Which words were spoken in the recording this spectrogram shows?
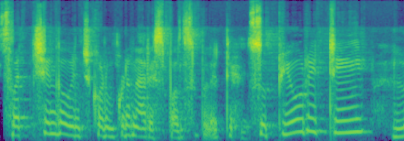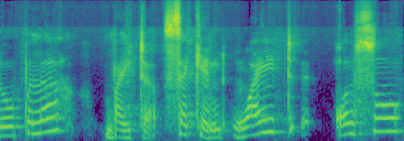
స్వచ్ఛంగా ఉంచుకోవడం కూడా నా రెస్పాన్సిబిలిటీ. సో ప్యూరిటీ లోపల బయట. Second white also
